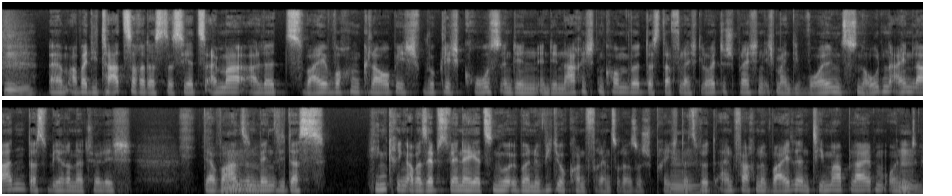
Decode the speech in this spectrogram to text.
Mhm. Ähm, aber die Tatsache, dass das jetzt einmal alle zwei Wochen, glaube ich, wirklich groß in den, in den Nachrichten kommen wird, dass da vielleicht Leute sprechen, ich meine, die wollen Snowden einladen, das wäre natürlich der Wahnsinn, mhm. wenn sie das hinkriegen. Aber selbst wenn er jetzt nur über eine Videokonferenz oder so spricht, mhm. das wird einfach eine Weile ein Thema bleiben. Und mhm.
